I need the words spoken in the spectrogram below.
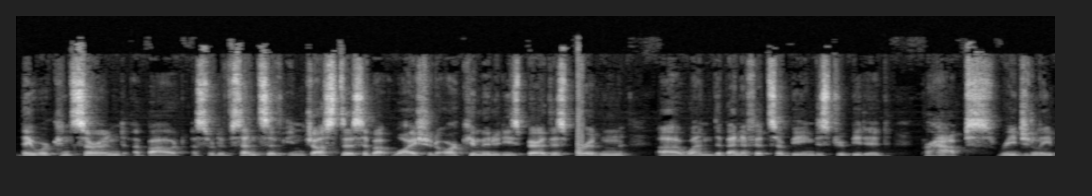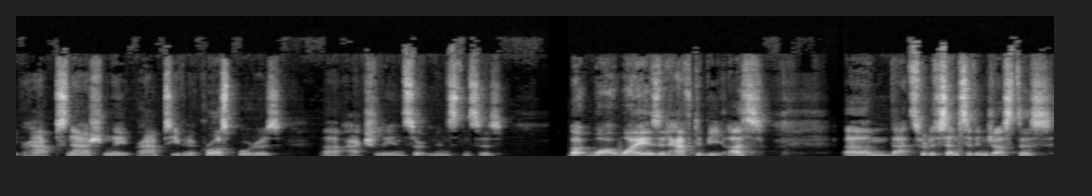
They were concerned about a sort of sense of injustice about why should our communities bear this burden uh, when the benefits are being distributed, perhaps regionally, perhaps nationally, perhaps even across borders, uh, actually, in certain instances. But why, why does it have to be us? Um, that sort of sense of injustice.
